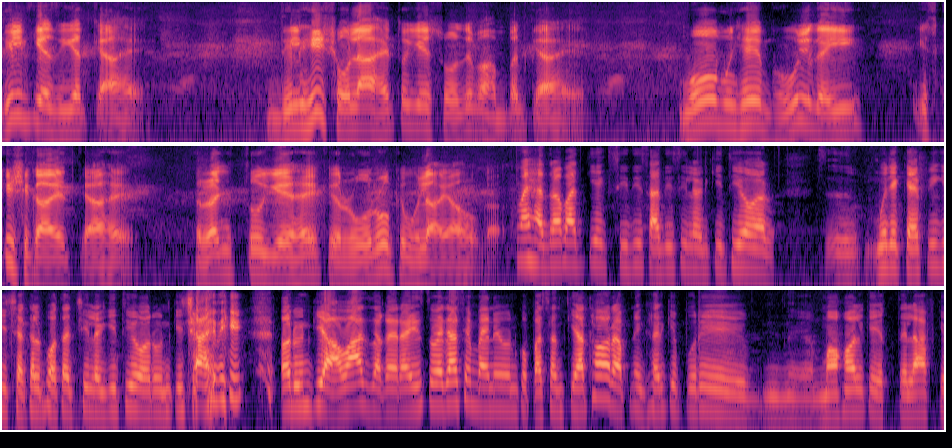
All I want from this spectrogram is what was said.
दिल की अजियत क्या है? दिल ही शोला है तो ये सोज़ मोहब्बत क्या है? वो मुझे भूल गई, इसकी शिकायत क्या है? रंज तो ये है कि रो रो के भुलाया होगा। मैं हैदराबाद की एक सीधी सादी सी लड़की थी और मुझे कैफ़ी की शक्ल बहुत अच्छी लगी थी और उनकी शायरी और उनकी आवाज़ वगैरह, इस वजह से मैंने उनको पसंद किया था और अपने घर के पूरे माहौल के इख्तलाफ के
